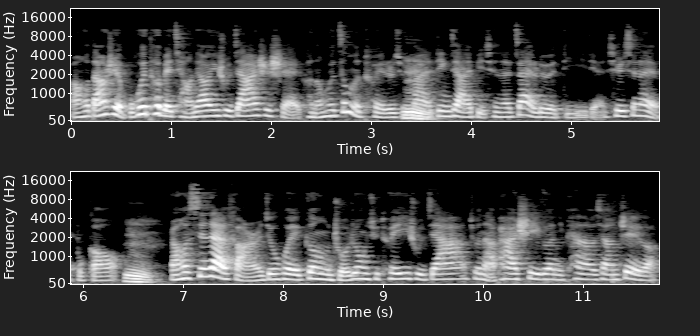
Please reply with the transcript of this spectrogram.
然后当时也不会特别强调艺术家是谁，可能会这么推着去卖，定价也比现在再略低一点。其实现在也不高。嗯。然后现在反而就会更着重去推艺术家，就哪怕是一个你看到像这个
